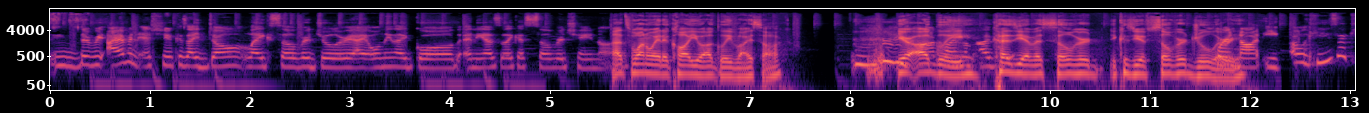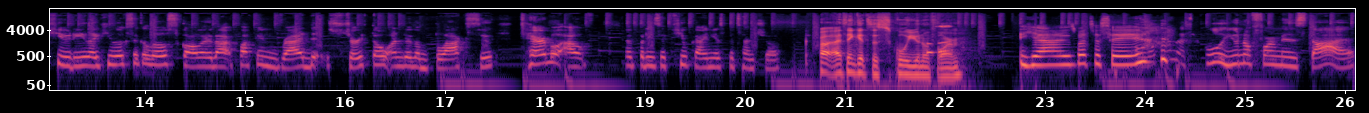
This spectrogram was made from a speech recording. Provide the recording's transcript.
The re- I have an issue because I don't like silver jewelry. I only like gold, and he has like a silver chain on. That's one way to call you ugly, Visock. You're ugly because you have a silver because you have silver We're jewelry. not equal. Oh, he's a cutie. Like he looks like a little scholar. That fucking red shirt though under the black suit. Terrible outfit, but he's a cute guy and he has potential. I think it's a school uniform. Yeah, I was about to say. What kind of school uniform is that?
